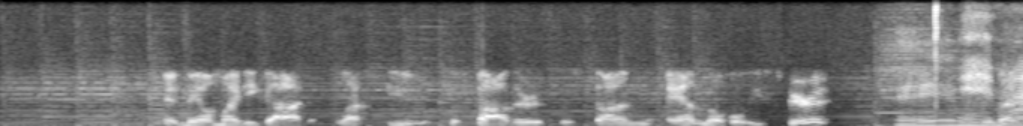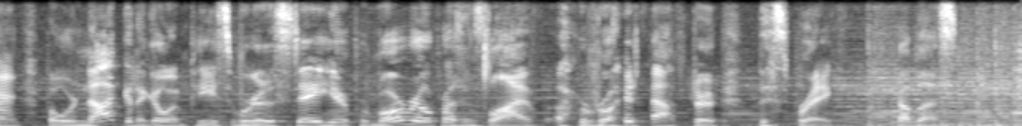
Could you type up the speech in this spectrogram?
And may Almighty God bless you, the Father, the Son, and the Holy Spirit. Amen. Amen. But we're not going to go in peace. We're going to stay here for more Real Presence Live right after this break. God bless.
